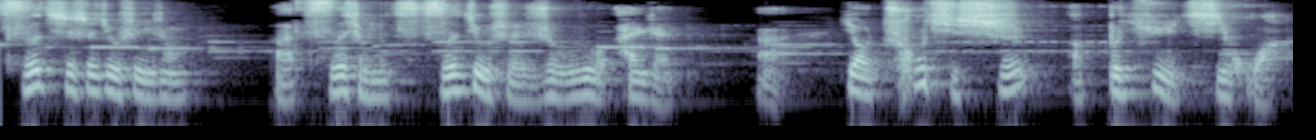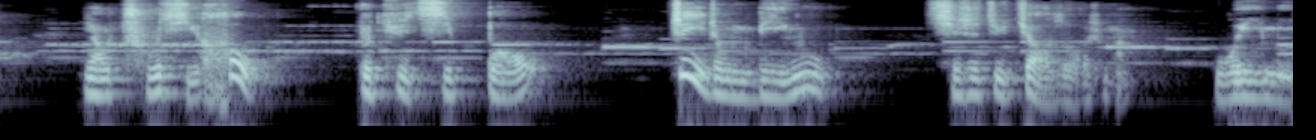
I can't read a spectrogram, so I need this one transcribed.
慈其实就是一种啊，雌雄的雌就是柔弱安忍，啊，要除其实啊，不惧其华；要除其厚，不惧其薄。这种明悟，其实就叫做什么？微明。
